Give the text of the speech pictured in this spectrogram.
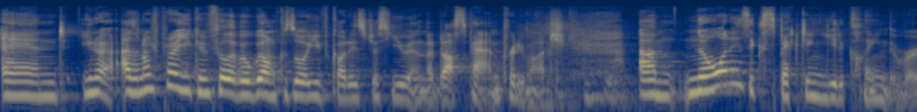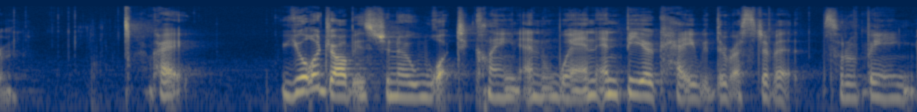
And, you know, as an entrepreneur, you can feel overwhelmed because all you've got is just you and a dustpan, pretty much. Um, no one is expecting you to clean the room. Okay. Your job is to know what to clean and when and be okay with the rest of it sort of being,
